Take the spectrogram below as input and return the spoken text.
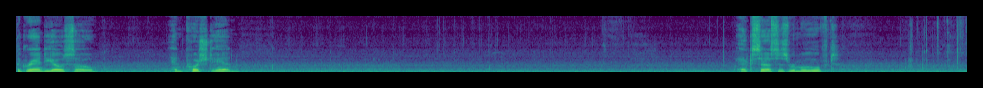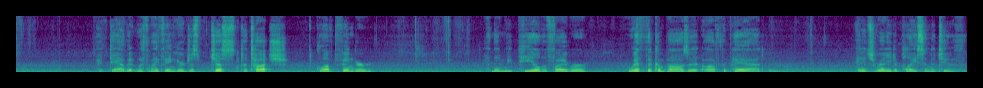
the Grandioso and pushed in. Excess is removed. I dab it with my finger, just, just a touch, gloved finger. And then we peel the fiber with the composite off the pad and it's ready to place in the tooth.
